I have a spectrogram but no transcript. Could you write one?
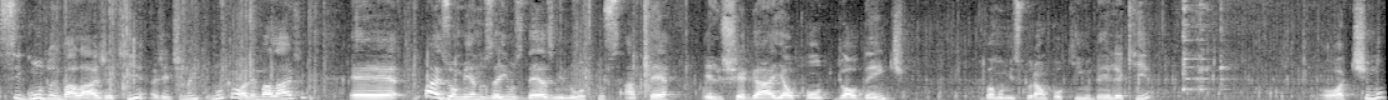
Segundo a embalagem aqui, a gente nunca olha a embalagem, é, mais ou menos aí uns 10 minutos até ele chegar aí ao ponto do al dente. Vamos misturar um pouquinho dele aqui. Ótimo.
